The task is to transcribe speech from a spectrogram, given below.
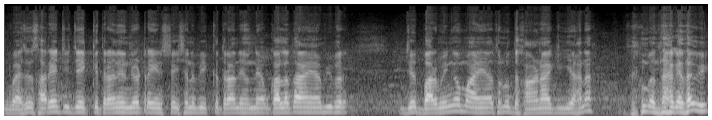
ਵੈਸੇ ਸਾਰੀਆਂ ਚੀਜ਼ਾਂ ਇੱਕ ਤਰ੍ਹਾਂ ਦੀਆਂ ਹੁੰਦੀਆਂ ਟ੍ਰੇਨ ਸਟੇਸ਼ਨ ਵੀ ਇੱਕ ਤਰ੍ਹਾਂ ਦੇ ਹੁੰਦੇ ਆ। ਗੱਲ ਤਾਂ ਆਇਆ ਵੀ ਫਿਰ ਜੇ ਬਰਮਿੰਗਮ ਆਏ ਆ, ਤੁਹਾਨੂੰ ਦਿਖਾਣਾ ਕੀ ਆ, ਹਨਾ? ਫਿਰ ਬੰਦਾ ਕਹਿੰਦਾ ਵੀ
